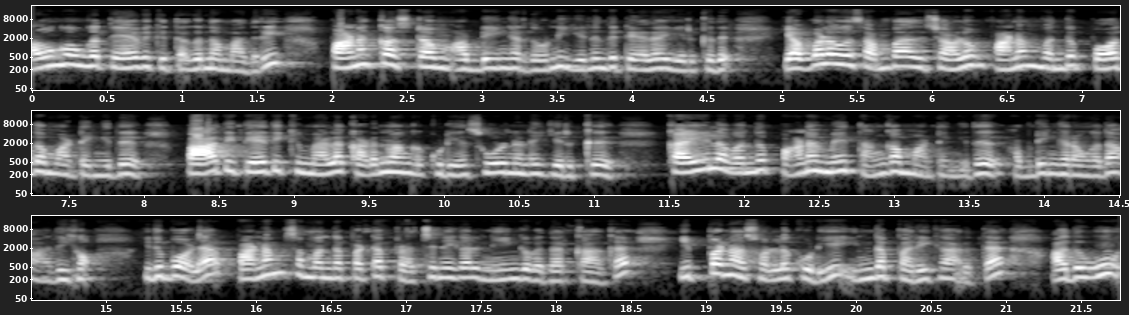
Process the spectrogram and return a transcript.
அவங்கவுங்க தேவைக்கு தகுந்த மாதிரி பண கஷ்டம் அப்படிங்கிறது ஒன்று இருந்துகிட்டே தான் இருக்குது. எவ்வளவு சம்பாதிச்சாலும் பணம் வந்து போத மாட்டேங்குது. பாதி தேதிக்கு மேலே கடன் வாங்கக்கூடிய சூழ்நிலை இருக்குது கையில் வந்து பணமே தங்க மாட்டேங்குது அப்படிங்கிறவங்க தான் அதிகம். இதுபோல் பணம் சம்மந்தப்பட்ட பிரச்சனைகள் நீங்குவதற்காக இப்போ நான் சொல்லக்கூடிய இந்த பரிகாரத்தை அதுவும்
